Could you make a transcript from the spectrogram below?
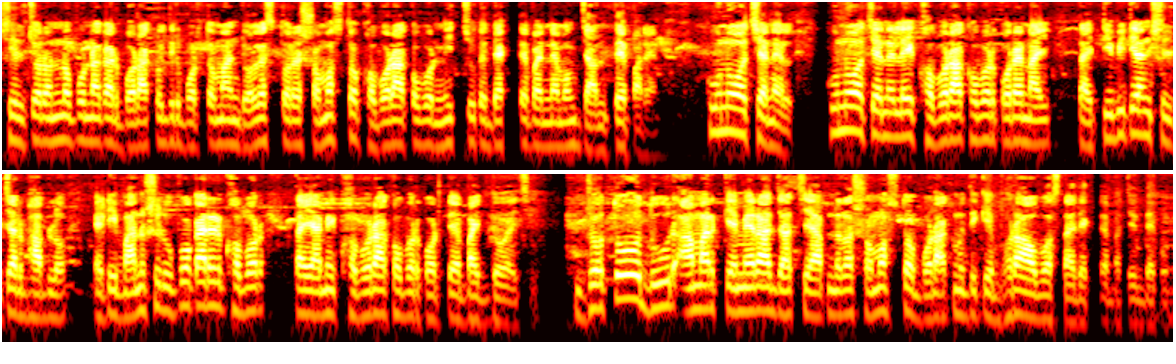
শিলচর অন্নপূর্ণাকার বরাক নদীর বর্তমান জলস্তরের সমস্ত খবরাখবর নিচ্চুকে দেখতে পারেন এবং জানতে পারেন। কোনো চ্যানেল কোনো চ্যানেলে খবরাখবর করে নাই, তাই টিভি টিভিটিয়ান শিলচার ভাবলো, এটি মানুষের উপকারের খবর, তাই আমি খবরাখবর করতে বাধ্য হয়েছি। যত দূর আমার ক্যামেরা যাচ্ছে, আপনারা সমস্ত বরাক নদীকে ভরা অবস্থায় দেখতে পাচ্ছেন, দেখুন।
